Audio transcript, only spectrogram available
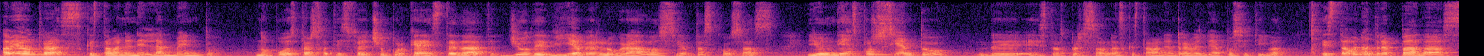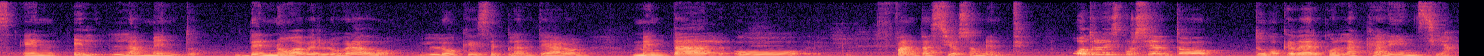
Había otras que estaban en el lamento. No puedo estar satisfecho porque a esta edad yo debía haber logrado ciertas cosas. Y un 10% de estas personas que estaban en rebeldía positiva estaban atrapadas en el lamento de no haber logrado lo que se plantearon mental o fantasiosamente. Otro 10% tuvo que ver con la carencia,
